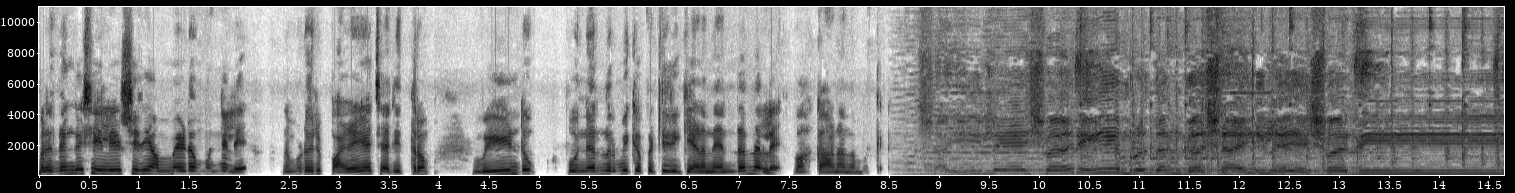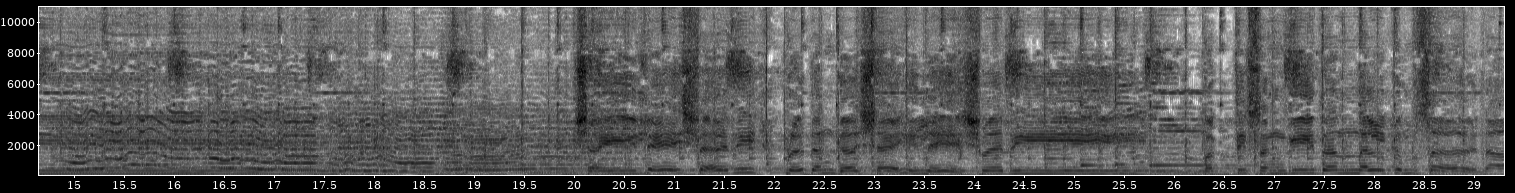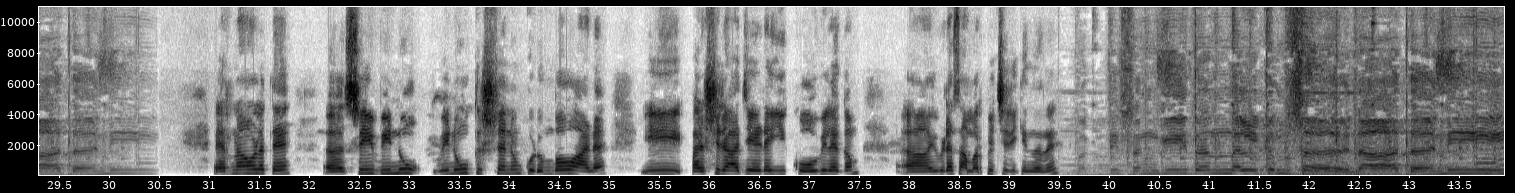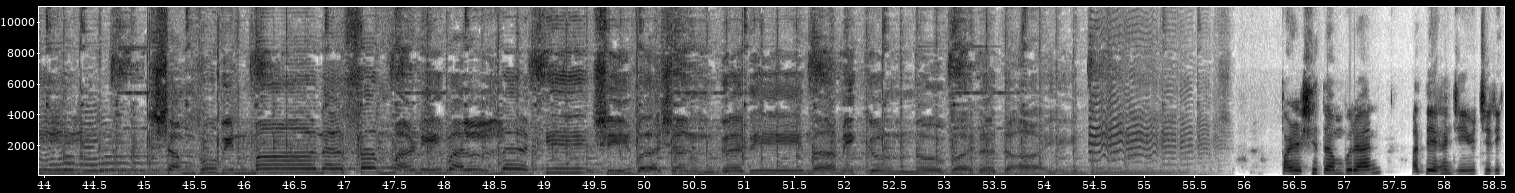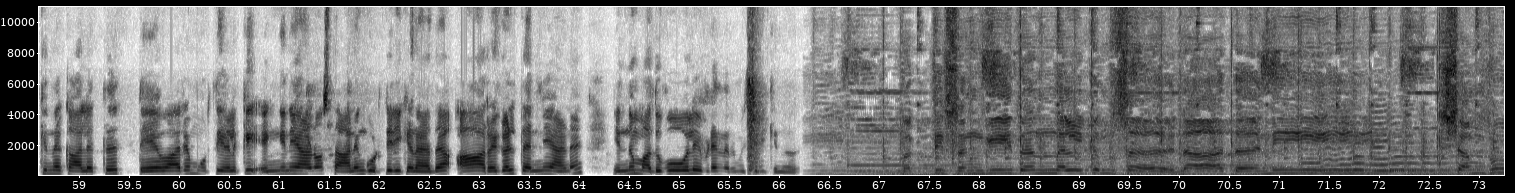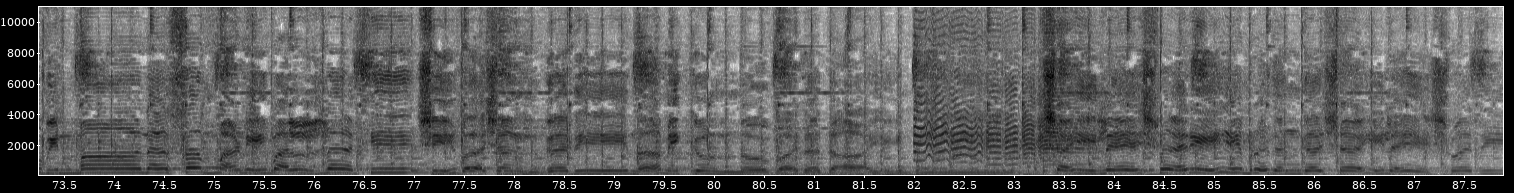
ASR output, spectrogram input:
മൃദംഗ ശൈലേശ്വരി അമ്മയുടെ മുന്നിൽ നമ്മുടെ ഒരു പഴയ ചരിത്രം വീണ്ടും പുനർനിർമ്മിക്കപ്പെട്ടിരിക്കുകയാണെന്ന് എന്തെന്നല്ലേ? വാ കാണാം നമുക്ക്. ശൈലേശ്വരി മൃദംഗ ശൈലേശ്വരി ശൈലേശ്വരി മൃദംഗ ശൈലേശ്വരി ഭക്തി സംഗീതം നൽകും സനാതനി. എറണാകുളത്തെ ശ്രീ വിനു വിനു കൃഷ്ണനും കുടുംബവുമാണ് ഈ പഴശ്ശിരാജയുടെ ഈ കോവിലകം ഇവിടെ സമർപ്പിച്ചിരിക്കുന്നത്. ഭക്തി സംഗീതം നൽകും സനാതനി. ശംഭുവിൻ വല്ലകി ശിവശങ്കരി നമിക്കുന്നു വരദായിനി. പഴശ്ശി തമ്പുരാൻ അദ്ദേഹം ജീവിച്ചിരിക്കുന്ന കാലത്ത് ദേവാരമൂർത്തികൾക്ക് എങ്ങനെയാണോ സ്ഥാനം കൊടുത്തിരിക്കുന്നത് ആ അറകൾ തന്നെയാണ് ഇന്നും അതുപോലെ ഇവിടെ നിർമ്മിച്ചിരിക്കുന്നത്. ഭക്തി സംഗീതം നൽകും സനാതനി. ശംഭുവിൻ മാനസമണിവല്ലകി ശിവശങ്കരി നമിക്കുന്നു വരദായിനി. ശൈലേശ്വരി മൃദംഗ ശൈലേശ്വരി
